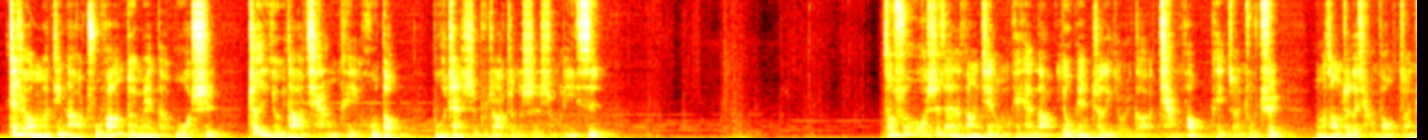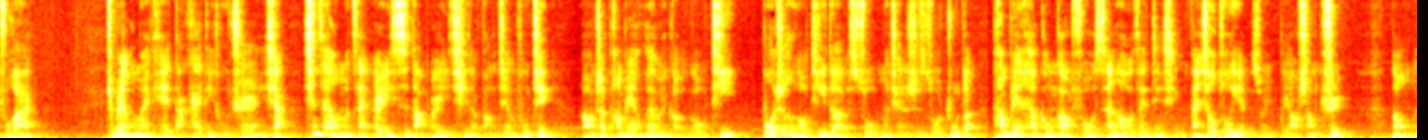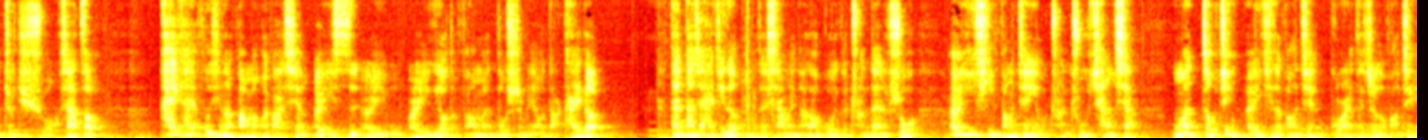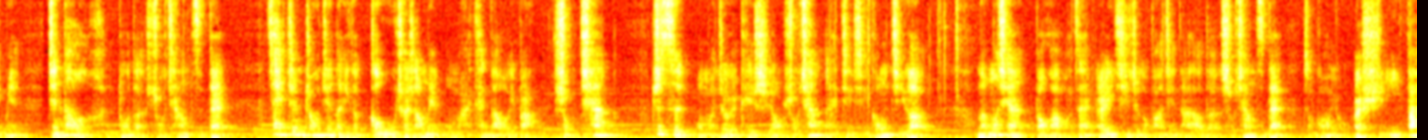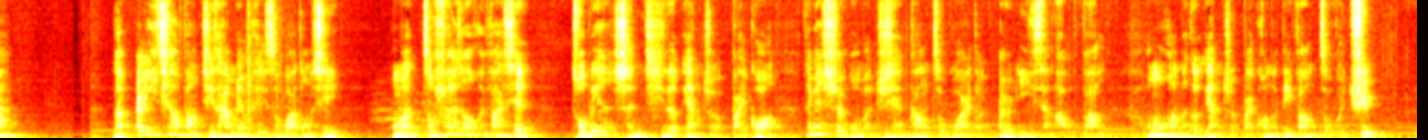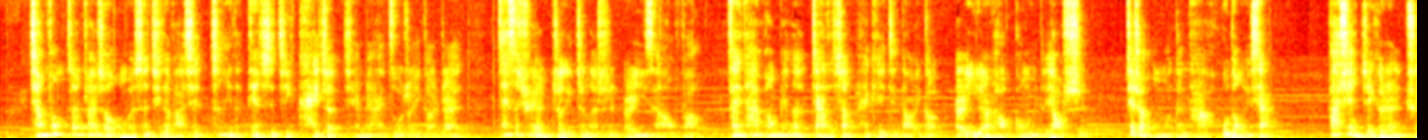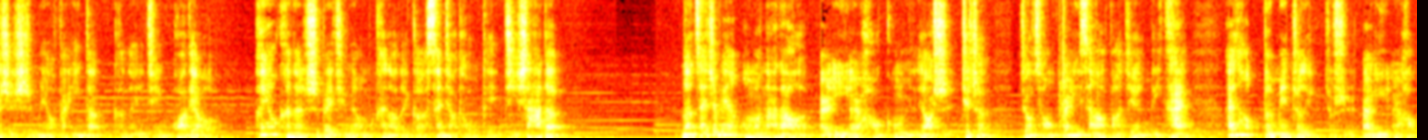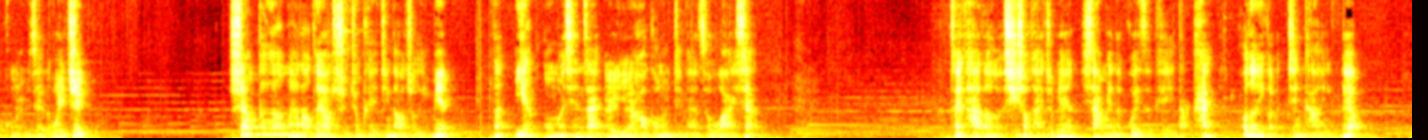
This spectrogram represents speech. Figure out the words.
接着我们进到厨房对面的卧室，这里有一道墙可以互动，不过暂时不知道这个是什么意思。走出卧室在的房间，我们可以看到右边这里有一个墙缝可以钻出去，我们从这个墙缝钻出来。这边我们也可以打开地图确认一下，现在我们在二一四到二一七的房间附近，然后这旁边会有一个楼梯，不过这个楼梯的锁目前是锁住的，旁边还有公告说三楼在进行翻修作业，所以不要上去。那我们就继续往下走，开开附近的房门，会发现二一四、二一五、二一六的房门都是没有打开的。但大家还记得我们在下面拿到过一个传单，说二一七房间有传出枪响。我们走进二一七的房间，果然在这个房间里面捡到了很多的手枪子弹。在正中间的一个购物车上面，我们还看到了一把手枪。这次我们就也可以使用手枪来进行攻击了。那目前包括我在二一七这个房间拿到的手枪子弹，总共有二十一发。那二一七号房其他没有可以搜刮的东西。我们走出来之后会发现，左边神奇的亮着白光，那边是我们之前刚走过来的二一三号房。我们往那个亮着白光的地方走回去。墙缝钻出来之后，我们神奇的发现这里的电视机开着，前面还坐着一个人。再次确认，这里真的是二一三号房。在他旁边的架子上还可以捡到一个二一二号公寓的钥匙。接着我们跟他互动一下，发现这个人确实是没有反应的，可能已经挂掉了，很有可能是被前面我们看到的一个三角头给击杀的。那在这边我们拿到了二一二号公寓的钥匙，接着就从二一三号房间离开，来到对面这里就是二一二号公寓在的位置。使用刚刚拿到的钥匙就可以进到这里面。那一样，我们先在二一二号公寓简单搜刮一下，在它的洗手台这边下面的柜子可以打开，获得一个健康饮料。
